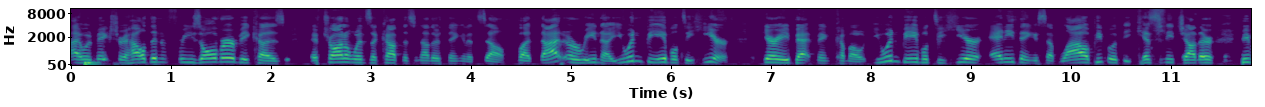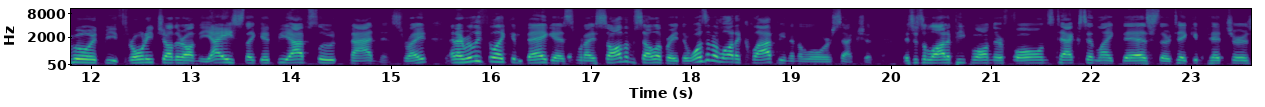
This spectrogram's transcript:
I would make sure hell didn't freeze over because if Toronto wins the cup, that's another thing in itself. But that arena, you wouldn't be able to hear Gary Bettman come out. You wouldn't be able to hear anything except loud. People would be kissing each other. People would be throwing each other on the ice. Like it'd be absolute madness, right? And I really feel like in Vegas, when I saw them celebrate, there wasn't a lot of clapping in the lower section. It's just a lot of people on their phones texting like this. They're taking pictures.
